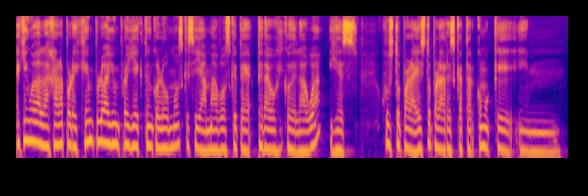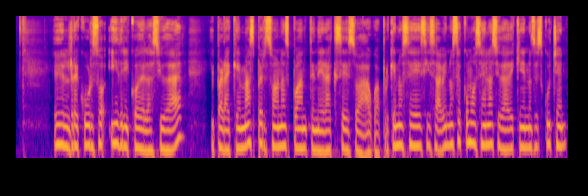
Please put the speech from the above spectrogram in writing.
Aquí en Guadalajara, por ejemplo, hay un proyecto en Colomos que se llama Bosque Pedagógico del Agua y es justo para esto, para rescatar como que em, el recurso hídrico de la ciudad y para que más personas puedan tener acceso a agua. Porque no sé si saben, no sé cómo sea en la ciudad de quienes nos escuchen,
